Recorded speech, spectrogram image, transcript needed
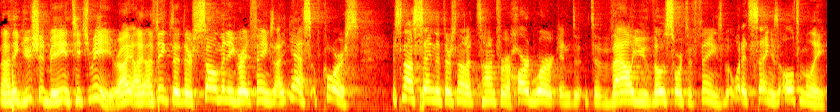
and I think you should be and teach me, right? I, I think that there's so many great things. I, yes, of course. It's not saying that there's not a time for hard work and to, to value those sorts of things, but what it's saying is ultimately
